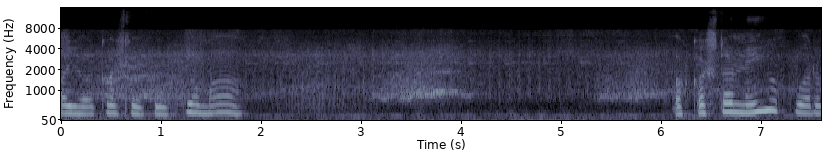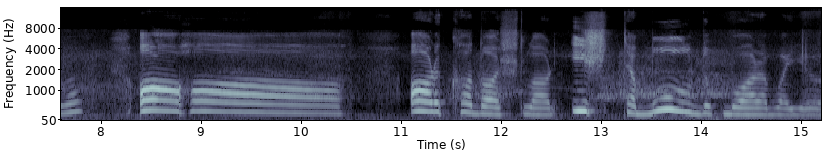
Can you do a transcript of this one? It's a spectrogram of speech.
Ay arkadaşlar korkuyorum ha. Arkadaşlar ne yiyor bu araba? Aha! Arkadaşlar işte bulduk bu arabayı.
